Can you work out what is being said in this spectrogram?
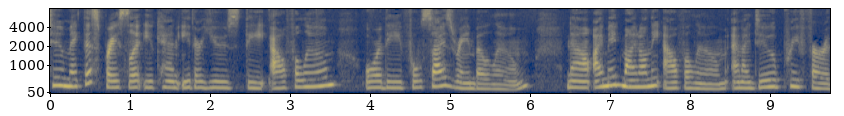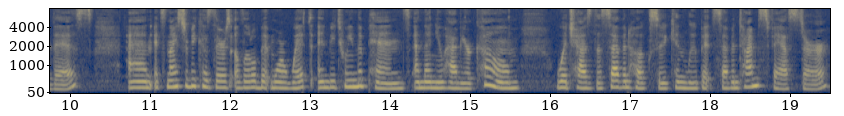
To make this bracelet, you can either use the Alpha Loom or the full-size rainbow loom. Now, I made mine on the Alpha Loom, and I do prefer this. And it's nicer because there's a little bit more width in between the pins, and then you have your comb, which has the seven hooks, so you can loop it seven times faster.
